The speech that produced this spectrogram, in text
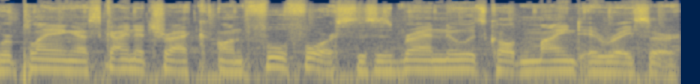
we're playing a Skynet track on full force. This is brand new. It's called Mind Eraser.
